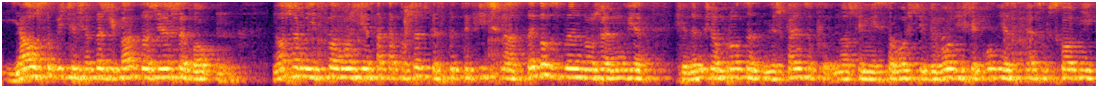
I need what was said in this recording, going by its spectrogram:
ja osobiście się też i bardzo cieszę, bo nasza miejscowość jest taka troszeczkę specyficzna z tego względu, że mówię, 70% mieszkańców naszej miejscowości wywodzi się głównie z Kresów Wschodnich,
